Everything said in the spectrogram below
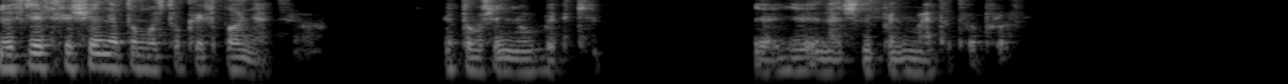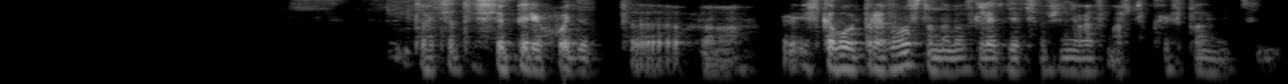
Но если есть решение, то может только исполнять его. Это уже не убытки. Я, я иначе не понимаю этот вопрос. То есть это все переходит э, в исковое производство, на мой взгляд, здесь уже невозможно только исполнительно.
